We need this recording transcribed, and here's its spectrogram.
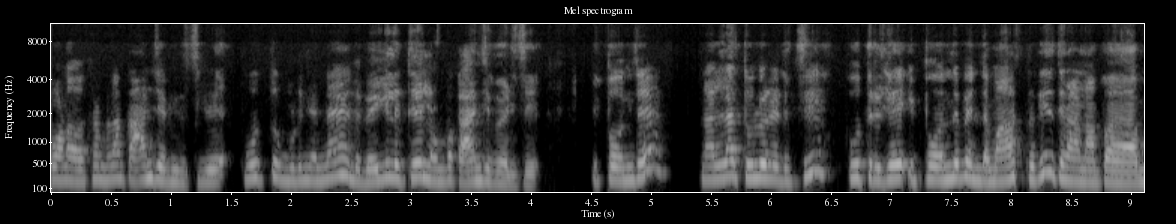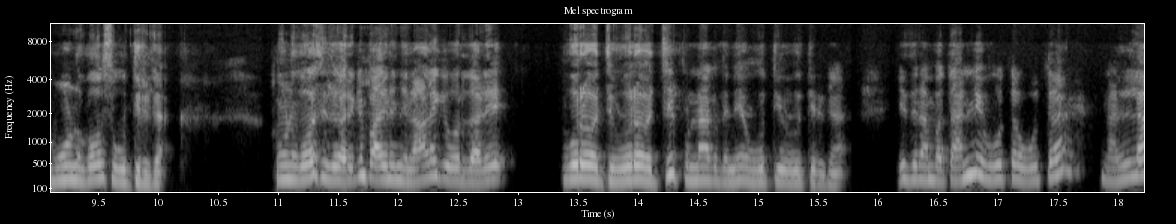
போன வருஷம்லாம் காஞ்சி இருந்துச்சு. பூத்து முடிஞ்சோன்னா இந்த வெயிலுக்கு ரொம்ப காஞ்சி போயிடுச்சு. இப்போ வந்து நல்லா துளிர் அடித்து பூத்துருக்கு. இப்போ வந்து இப்போ இந்த மாதத்துக்கு இது நான் இப்போ மூணு கோஸ் ஊற்றிருக்கேன் மூணு கோஸ் இது வரைக்கும் பதினஞ்சு நாளைக்கு ஒரு தடவை ஊற வச்சு ஊற வச்சு புண்ணாக்கு தண்ணியை ஊற்றி ஊற்றிருக்கேன் இது நம்ம தண்ணி ஊற்ற ஊற்ற நல்லா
